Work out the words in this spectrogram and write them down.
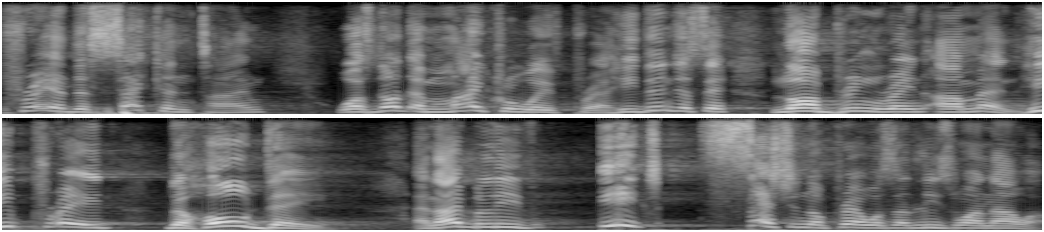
prayer the second time was not a microwave prayer. He didn't just say, Lord, bring rain, amen. He prayed the whole day. And I believe each session of prayer was at least one hour.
